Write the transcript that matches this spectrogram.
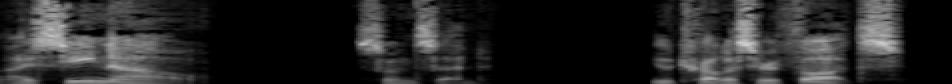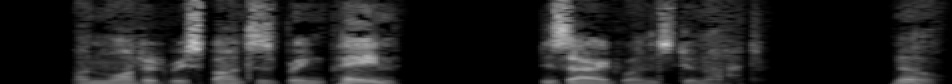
I see now, Sun said. You trellis her thoughts. Unwanted responses bring pain. Desired ones do not. No.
